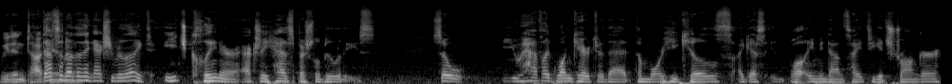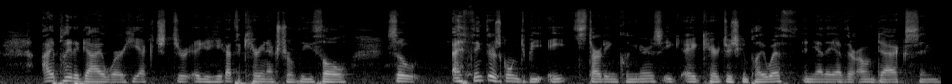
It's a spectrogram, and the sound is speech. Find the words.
we didn't talk. That's another thing I actually really liked. Each cleaner actually has special abilities, so you have like one character that the more he kills, I guess while aiming down sights, he gets stronger. I played a guy where he extra he got to carry an extra lethal, so I think there's going to be eight starting cleaners, eight characters you can play with, and yeah, they have their own decks and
